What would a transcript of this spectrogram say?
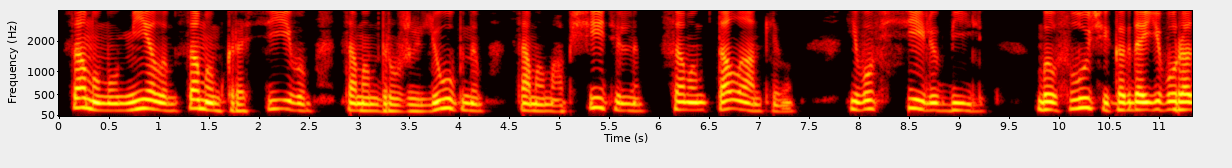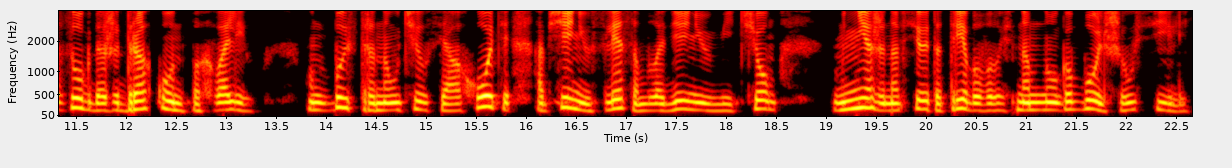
самым умелым, самым красивым, самым дружелюбным, самым общительным, самым талантливым. Его все любили. Был случай, когда его разок даже дракон похвалил. Он быстро научился охоте, общению с лесом, владению мечом. Мне же на все это требовалось намного больше усилий.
